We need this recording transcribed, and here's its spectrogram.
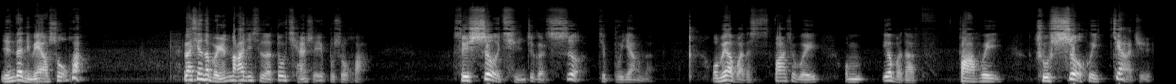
人在里面要说话。那现在把人拉进去了，都潜水不说话，所以社群这个社就不一样了。我们要把它发射为，我们要把它发挥出社会价值、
